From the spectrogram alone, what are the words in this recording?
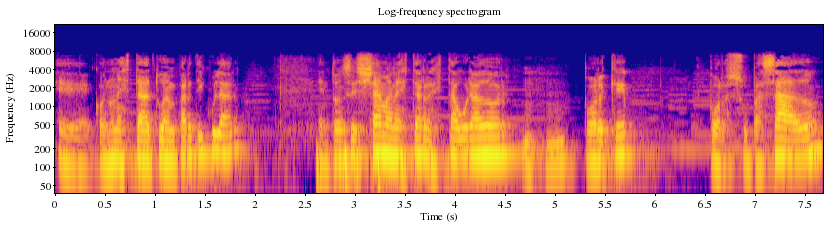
eh, con una estatua en particular. Entonces llaman a este restaurador porque por su pasado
